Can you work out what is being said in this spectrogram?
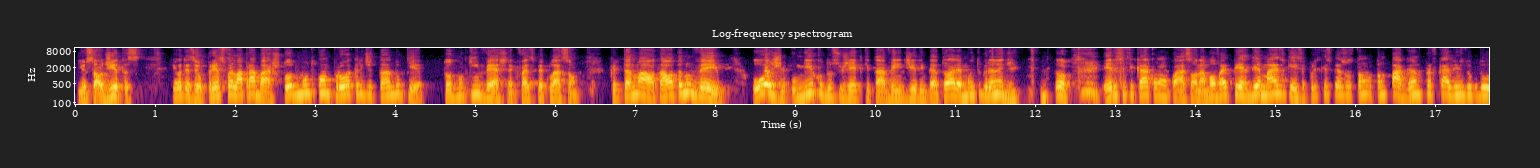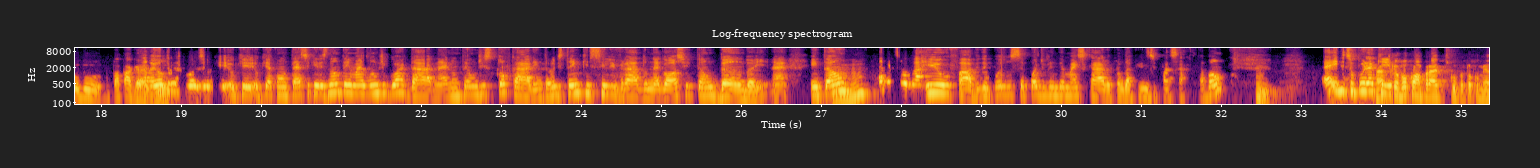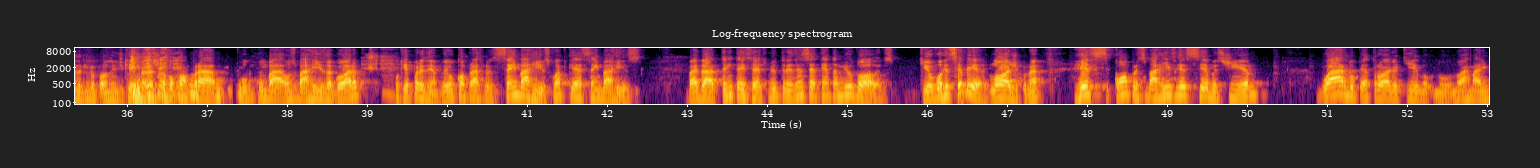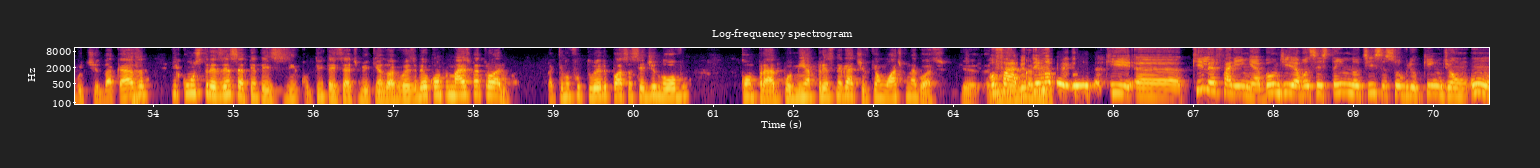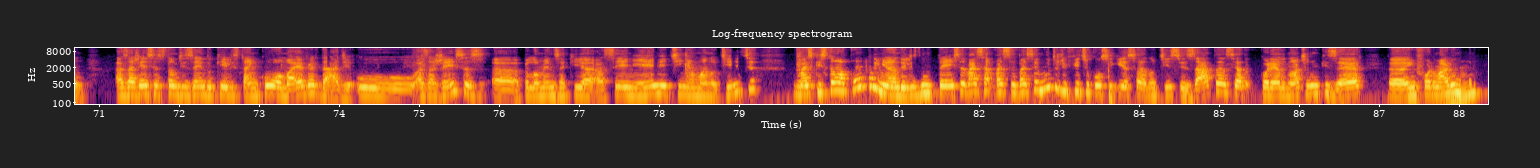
e os sauditas, o que aconteceu? O preço foi lá para baixo. Todo mundo comprou acreditando o quê? Todo mundo que investe, né, que faz especulação, acreditando uma alta. A alta não veio. Hoje, o mico do sujeito que está vendido em petróleo é muito grande. Entendeu? Ele, se ficar com, com a ação na mão, vai perder mais do que isso. É por isso que as pessoas estão pagando para ficar livre do, do, do, papagaio. Não, é outra coisa. O que, o, que, o que acontece é que eles não têm mais onde guardar, né? não têm onde estocar. Então, eles têm que se livrar do negócio e estão dando aí. Né? Então, uhum. seu barril, Fábio. Depois você pode vender mais caro quando a crise passar, tá bom? Hum. É isso por aqui. Acho que eu vou comprar, desculpa, eu tô comendo aqui meu pãozinho de queijo, mas acho que eu vou comprar um, um, uns barris agora, porque, por exemplo, eu por exemplo, 100 barris, quanto que é 100 barris? Vai dar 37.370 mil dólares, que eu vou receber, lógico, né? Rece compro esses barris, recebo esse dinheiro, guardo o petróleo aqui no, no, no armário embutido da casa e com os 375, 37.500 dólares que eu vou receber, eu compro mais petróleo, para que no futuro ele possa ser de novo comprado por mim a preço negativo, que é um ótimo negócio. Ô, Fábio, tem viu. uma pergunta aqui. Uh, Killer Farinha, bom dia. Vocês têm notícias sobre o Kim Jong-un? As agências estão dizendo que ele está em coma. É verdade. O, as agências, uh, pelo menos aqui a, a, CNN, tinha uma notícia, mas que estão acompanhando. Eles não têm. Vai, vai, ser, vai ser muito difícil conseguir essa notícia exata se a Coreia do Norte não quiser uh, informar uhum. um pouco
